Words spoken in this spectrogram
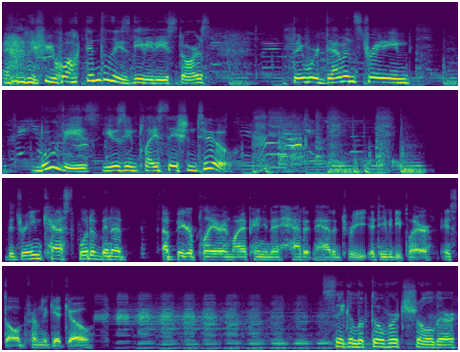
And if you walked into these DVD stores, they were demonstrating movies using PlayStation 2. The Dreamcast would have been a, a bigger player, in my opinion, had it had a, a DVD player installed from the get-go. Sega looked over its shoulder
